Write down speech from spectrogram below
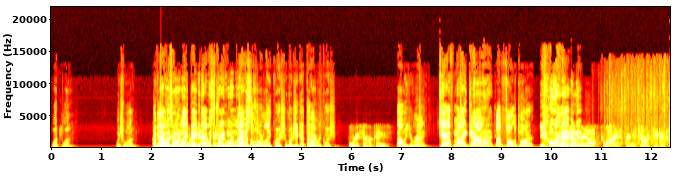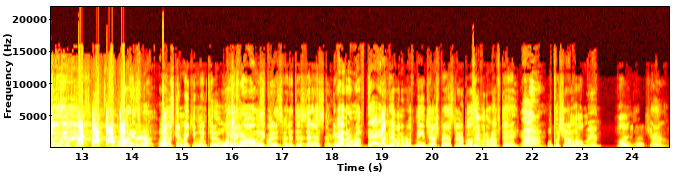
What one? Which one? I that was Horn the Lake, baby. That was straight Horn Lake. That was the Horn Lake question. What'd you get the Harvard question? 47 teeth. Oh, you're right. Geoff, my God. I'm falling apart. You are You having cut a... me off twice, then you try to keep me from winning. Geoff? Come on, What is wrong? I was going to make you win, too. What Show is wrong really with smart. you? It's been a disaster. You're having a rough day. I'm having a rough... Me and Josh Pastner are both having a rough day. God. We'll put you on hold, man. Holy Thanks, cow.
